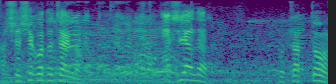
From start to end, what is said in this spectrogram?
আর শেষে কত চাইলো? আশি হাজার। পঁচাত্তর।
